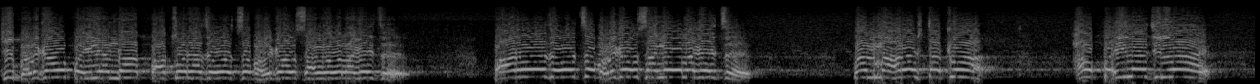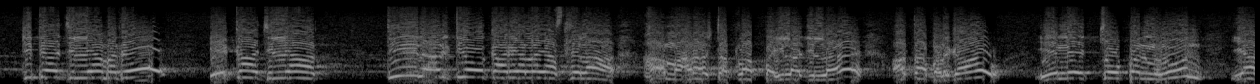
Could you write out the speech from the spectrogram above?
की भडगाव पहिल्यांदा पाचोऱ्या जवळच भडगाव सांगावं लागायचं. पारोळ्या जवळच भडगाव सांगावं लागायचं. पण महाराष्ट्रातला हा पहिला जिल्हा आहे की त्या जिल्ह्यामध्ये एका जिल्ह्यात तीन आरटीओ कार्यालय असलेला हा महाराष्ट्रातला पहिला जिल्हा आहे. आता भडगाव एम ए चोपन म्हणून या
